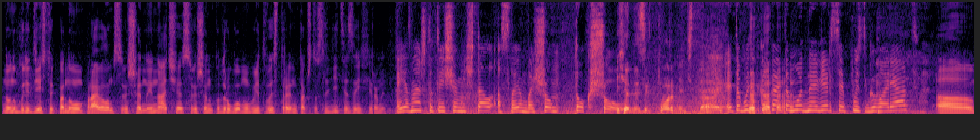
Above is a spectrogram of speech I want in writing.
но оно будет действовать по новым правилам, совершенно иначе, совершенно по-другому будет выстроено, так что следите за эфирами. А я знаю, что ты еще мечтал о своем большом ток-шоу. Я до сих пор мечтаю. Это будет какая-то модная версия «Пусть говорят». А,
